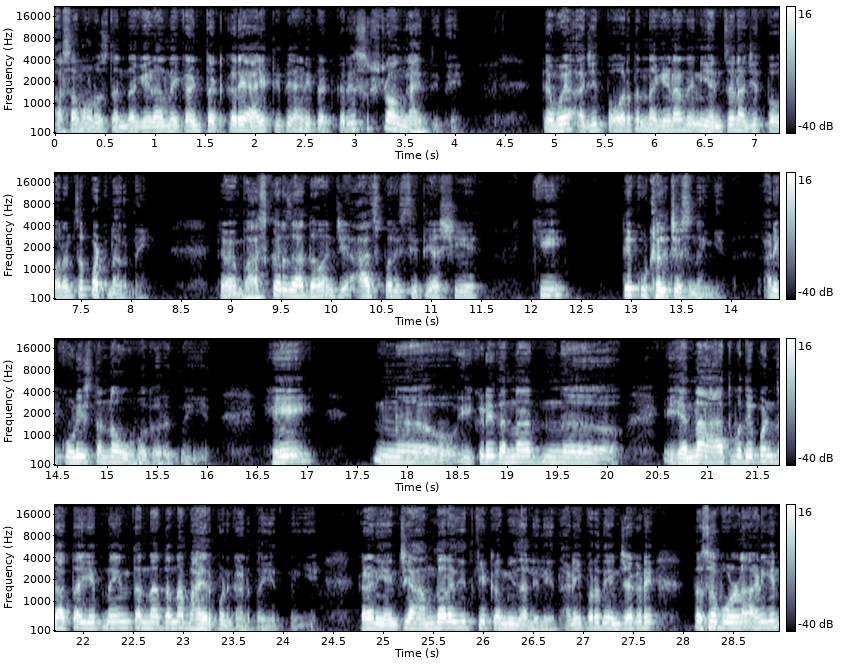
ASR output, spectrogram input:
असा माणूस त्यांना घेणार नाही कारण तटकरे आहेत तिथे आणि तटकरे स्ट्रॉंग आहेत तिथे. त्यामुळे अजित पवार त्यांना घेणार नाही आणि यांचं आणि अजित पवारांचं पटणार नाही. त्यामुळे भास्कर जाधवांची आज परिस्थिती अशी आहे की ते कुठलचेच नाही आहेत आणि कोणीच त्यांना उभं करत नाही आहेत. हे न, इकडे त्यांना ह्यांना यांना आतमध्ये पण जाता येत नाही आणि त्यांना त्यांना बाहेर पण काढता येत नाही आहे कारण यांचे आमदारच इतके कमी झालेले आहेत. आणि परत यांच्याकडे तसं बोलणं आणि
